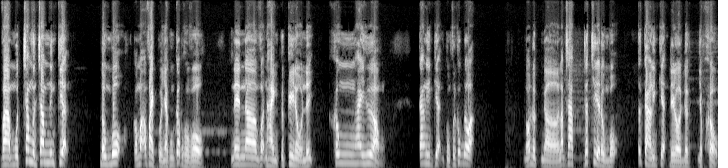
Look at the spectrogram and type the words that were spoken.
và 100% linh kiện đồng bộ có mã vạch của nhà cung cấp hổ vồ nên uh, vận hành cực kỳ là ổn định không hay hư hỏng. Các linh kiện cùng phân khúc đâu ạ? Nó được uh, lắp ráp rất chi là đồng bộ tất cả linh kiện đều được nhập khẩu.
